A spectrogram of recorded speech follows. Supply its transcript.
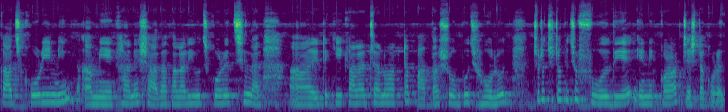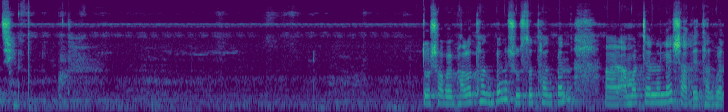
কাজ করিনি। আমি এখানে সাদা কালার ইউজ করেছিলাম আর এটা কি কালার যেন একটা পাতা সবুজ, হলুদ, ছোট ছোট কিছু ফুল দিয়ে ইউনিক করার চেষ্টা করেছি। তো সবাই ভালো থাকবেন সুস্থ থাকবেন আর আমার চ্যানেলের সাথে থাকবেন।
